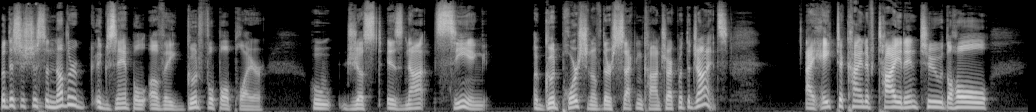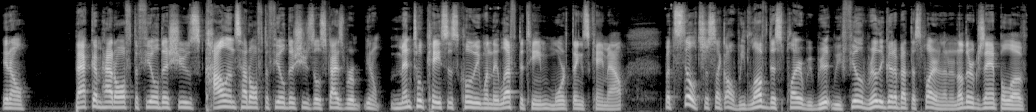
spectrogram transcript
but this is just another example of a good football player who just is not seeing a good portion of their second contract with the giants I hate to kind of tie it into the whole, you know, Beckham had off the field issues, Collins had off the field issues. Those guys were, you know, mental cases clearly when they left the team, more things came out. But still, it's just like, oh, we love this player. We re- we feel really good about this player. And then another example of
